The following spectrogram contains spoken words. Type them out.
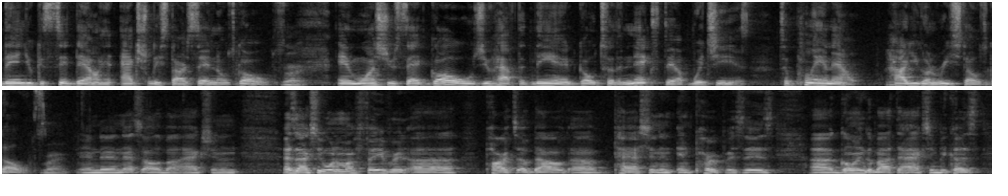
then you can sit down and actually start setting those goals. Right. And once you set goals, you have to then go to the next step, which is to plan out how you're going to reach those goals. Right. And then that's all about action. And that's actually one of my favorite uh, parts about uh, passion and, and, purpose is uh, going about the action because –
